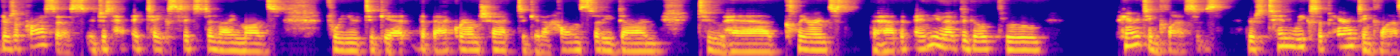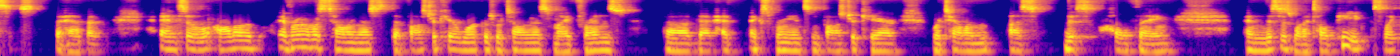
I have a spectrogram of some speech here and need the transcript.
there's a process. It just it takes six to nine months for you to get the background check to get a home study done to have clearance to happen and you have to go through parenting classes. There's 10 weeks of parenting classes that happen and so all of everyone was telling us the foster care workers were telling us my friends uh, that had experience in foster care were telling us this whole thing. And this is what I told Pete. It's like,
